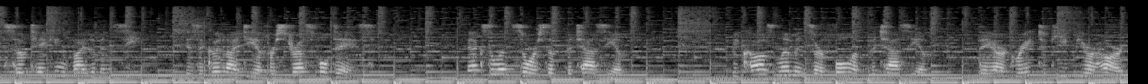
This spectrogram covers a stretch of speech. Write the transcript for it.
so taking vitamin C is a good idea for stressful days. Excellent source of potassium. Because lemons are full of potassium, they are great to keep your heart,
